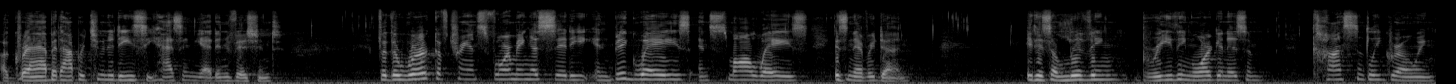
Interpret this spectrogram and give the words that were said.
a grab at opportunities he hasn't yet envisioned. For the work of transforming a city in big ways and small ways is never done. It is a living, breathing organism, constantly growing,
